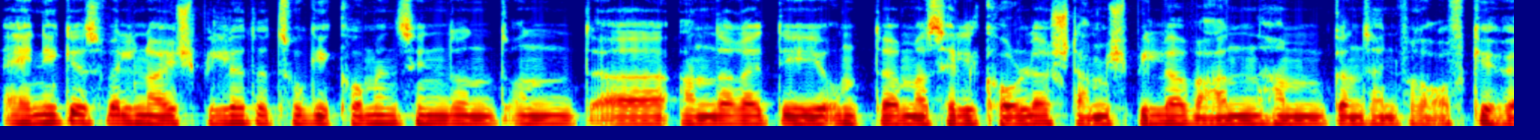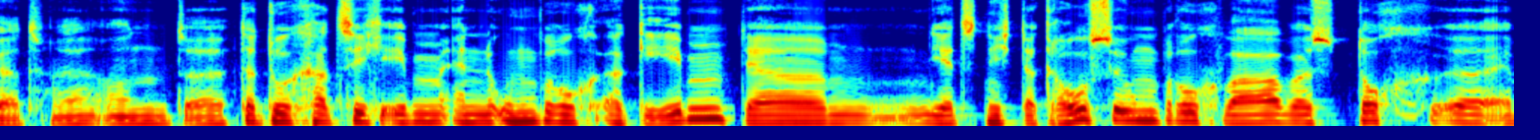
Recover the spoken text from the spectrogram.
einiges, weil neue Spieler dazugekommen sind und, und äh, andere, die unter Marcel Koller Stammspieler waren, haben ganz einfach aufgehört. Ja. Und äh, dadurch hat sich eben ein Umbruch ergeben, der ähm, jetzt nicht der große Umbruch war, aber es doch äh,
